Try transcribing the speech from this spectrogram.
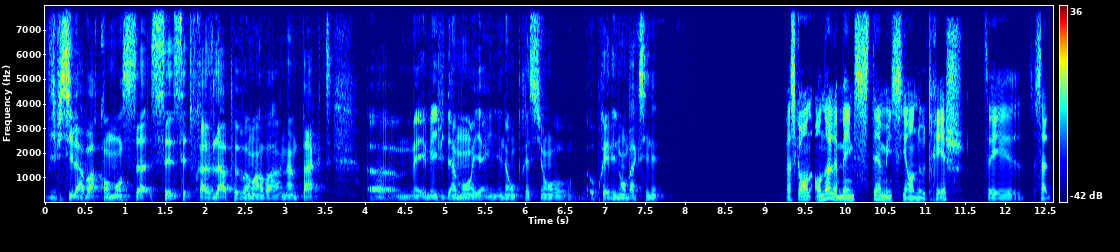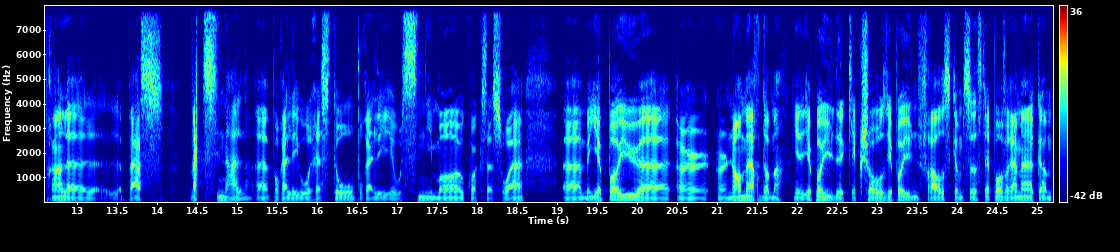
difficile à voir comment cette phrase-là peut vraiment avoir un impact. Euh, mais, mais, évidemment, il y a une énorme pression auprès des non-vaccinés. Parce qu'on a le même système ici en Autriche. ça te prend le, le pass vaccinal euh, pour aller au resto, pour aller au cinéma ou quoi que ce soit. Euh, mais il n'y a pas eu euh, un, emmerdement. Il n'y a, pas eu de quelque chose. Il n'y a pas eu une phrase comme ça. C'était pas vraiment comme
